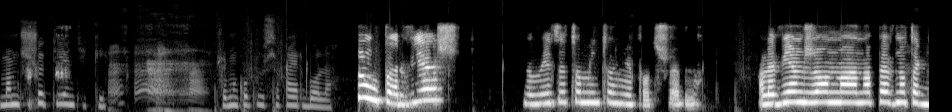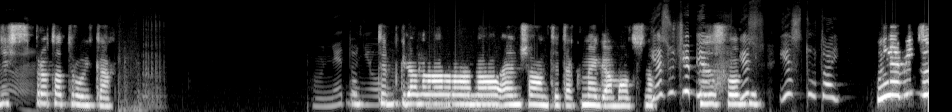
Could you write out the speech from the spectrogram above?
Mam trzy TNT-ki. Żebym kupił sobie Firebola. Super, wiesz? No wiedzę, to mi to niepotrzebne. Ale wiem, że on ma na pewno tak gdzieś sprota trójkę. O nie, to nie. Typ gra na, na enchanty tak mega mocno. Jest u ciebie! Dosłownie. Jest, jest tutaj! Nie, widzę,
